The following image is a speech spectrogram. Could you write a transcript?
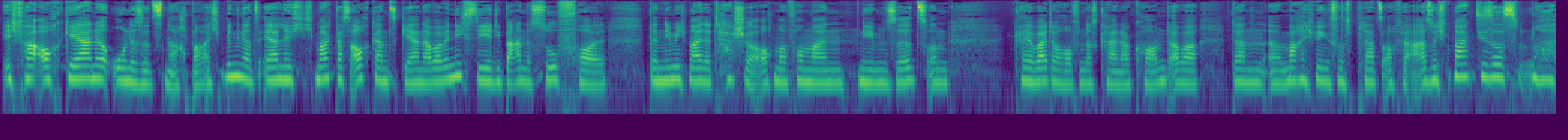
ich fahre auch gerne ohne Sitznachbar. Ich bin ganz ehrlich, ich mag das auch ganz gerne. Aber wenn ich sehe, die Bahn ist so voll, dann nehme ich meine Tasche auch mal von meinem Nebensitz und kann ja weiter hoffen, dass keiner kommt, aber dann äh, mache ich wenigstens Platz auch für. Also ich mag dieses, oh,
